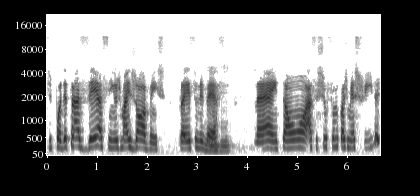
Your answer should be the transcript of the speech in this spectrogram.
de poder trazer, assim, os mais jovens para esse universo Uhum. né? Então, assisti o filme com as minhas filhas,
